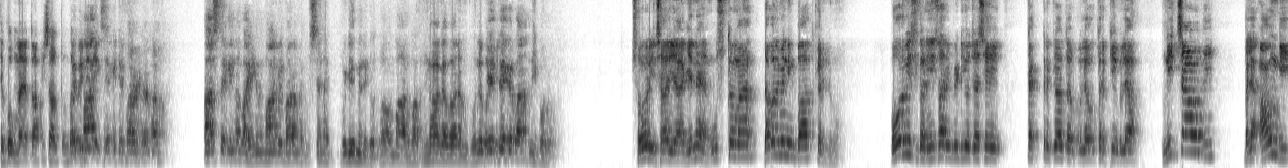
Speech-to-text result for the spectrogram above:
देखो मैं काफ़ी साल तुमकी भाई माँ देख किसी की डिफ़ॉल्ट रखा आज तक इन भाई ने माँ के बारे में ने वीडियो में नहीं बोला बाप माँ का बारे में। बोले बेटे के बारे में नहीं बोला। छोरी छारी आगे ना उस तो मैं डबल मीनिंग बात कर लूँ। और भी घनी सारी वीडियो जैसे ट्रैक्टर का बोले उतर के बोले नीचा आओगी बोले आऊँगी।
